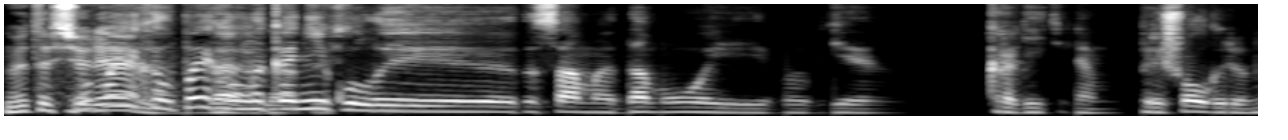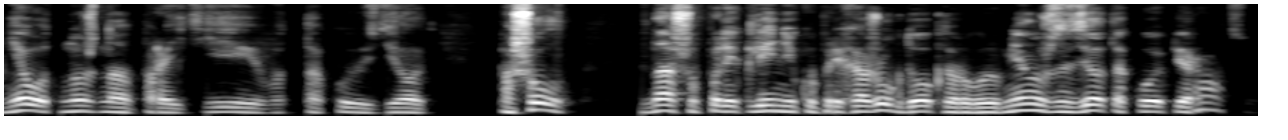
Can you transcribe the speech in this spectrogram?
Ну, это все ну, реально. поехал, поехал Да, на да, то есть- каникулы, это самое, домой, где к родителям. Пришел, говорю, мне вот нужно пройти вот такую сделать. Пошел в нашу поликлинику, прихожу к доктору, говорю, мне нужно сделать такую операцию.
